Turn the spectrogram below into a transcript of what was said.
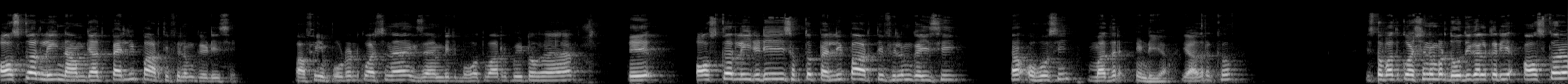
ਆਸਕਰ ਲਈ ਨਾਮਜ਼ਦ ਪਹਿਲੀ ਭਾਰਤੀ ਫਿਲਮ ਕਿਹੜੀ ਸੀ? ਕਾਫੀ ਇੰਪੋਰਟੈਂਟ ਕੁਐਸਚਨ ਹੈ। ਐਗਜ਼ਾਮ ਵਿੱਚ ਬਹੁਤ ਵਾਰ ਰਿਪੀਟ ਹੋਇਆ ਹੈ। ਤੇ ਆਸਕਰ ਲਈ ਜਿਹੜੀ ਸਭ ਤੋਂ ਪਹਿਲੀ ਭਾਰਤੀ ਫਿਲਮ ਗਈ ਸੀ, ਤਾਂ ਉਹ ਸੀ ਮਦਰ ਇੰਡੀਆ। ਯਾਦ ਰੱਖੋ ਇਸ ਤੋਂ ਬਾਅਦ ਕੁਐਸਚਨ ਨੰਬਰ 2 ਦੀ ਗੱਲ ਕਰੀਏ। ਆਸਕਰ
